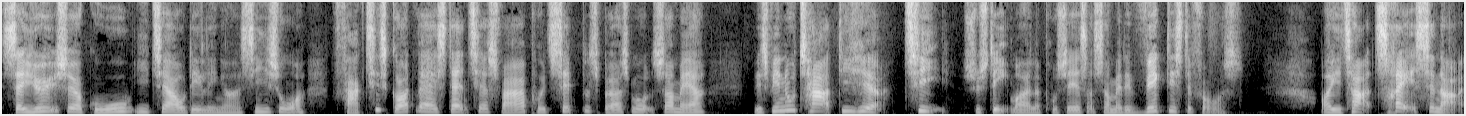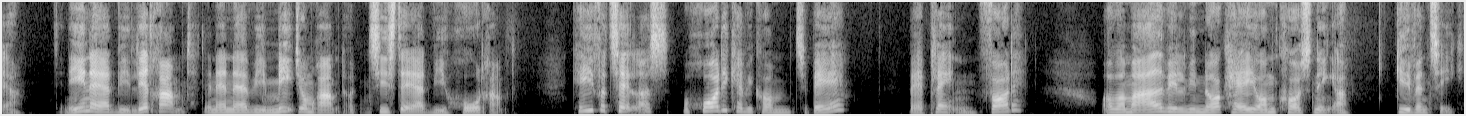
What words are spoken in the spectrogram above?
seriøse og gode IT-afdelinger og CISO'er faktisk godt være i stand til at svare på et simpelt spørgsmål, som er, hvis vi nu tager de her 10 systemer eller processer, som er det vigtigste for os, og I tager tre scenarier, den ene er, at vi er let ramt, den anden er, at vi er medium ramt, og den sidste er, at vi er hårdt ramt. Kan I fortælle os, hvor hurtigt kan vi komme tilbage? Hvad er planen for det? Og hvor meget vil vi nok have i omkostninger, give and take?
